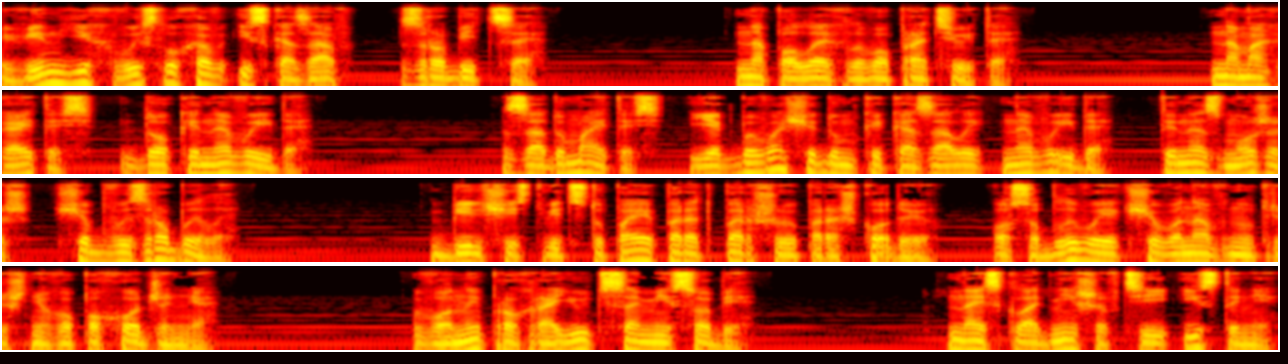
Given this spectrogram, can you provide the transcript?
Він їх вислухав і сказав: зробіть це. Наполегливо працюйте. Намагайтесь, доки не вийде. Задумайтесь, якби ваші думки казали не вийде, ти не зможеш, щоб ви зробили. Більшість відступає перед першою перешкодою, особливо якщо вона внутрішнього походження. Вони програють самі собі. Найскладніше в цій істині,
